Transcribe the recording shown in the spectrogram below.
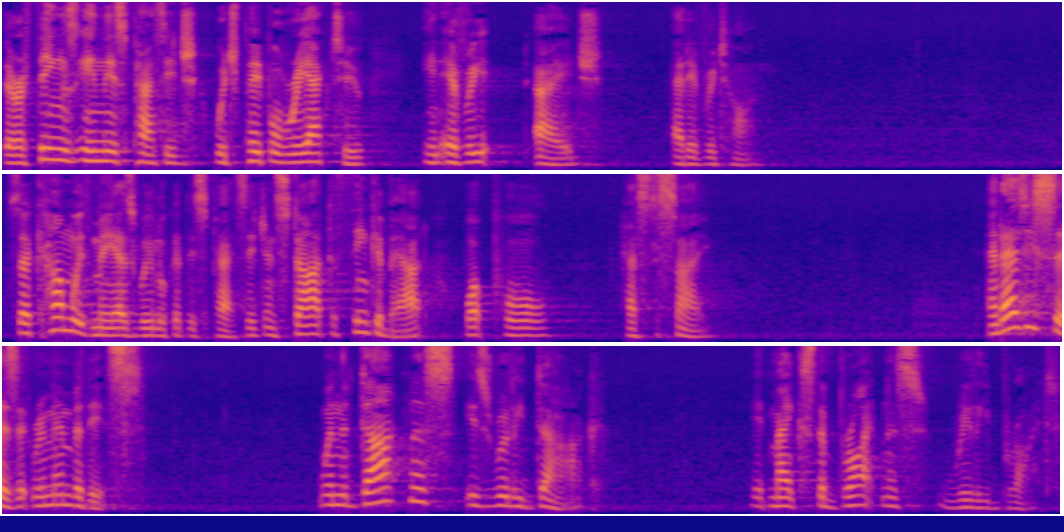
There are things in this passage which people react to in every age, at every time. So come with me as we look at this passage and start to think about what Paul has to say. And as he says it, remember this. When the darkness is really dark, it makes the brightness really bright.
